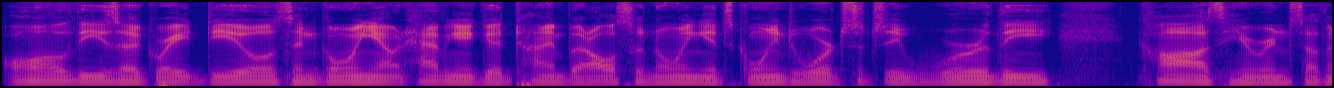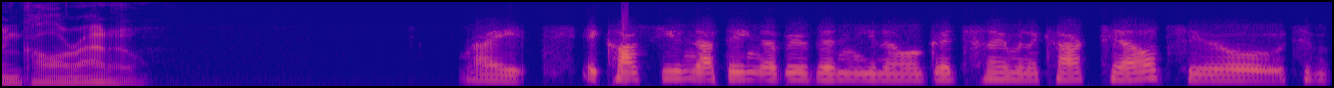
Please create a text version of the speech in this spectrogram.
all of these uh, great deals and going out having a good time, but also knowing it's going towards such a worthy cause here in southern Colorado. Right. It costs you nothing other than, you know, a good time and a cocktail to to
